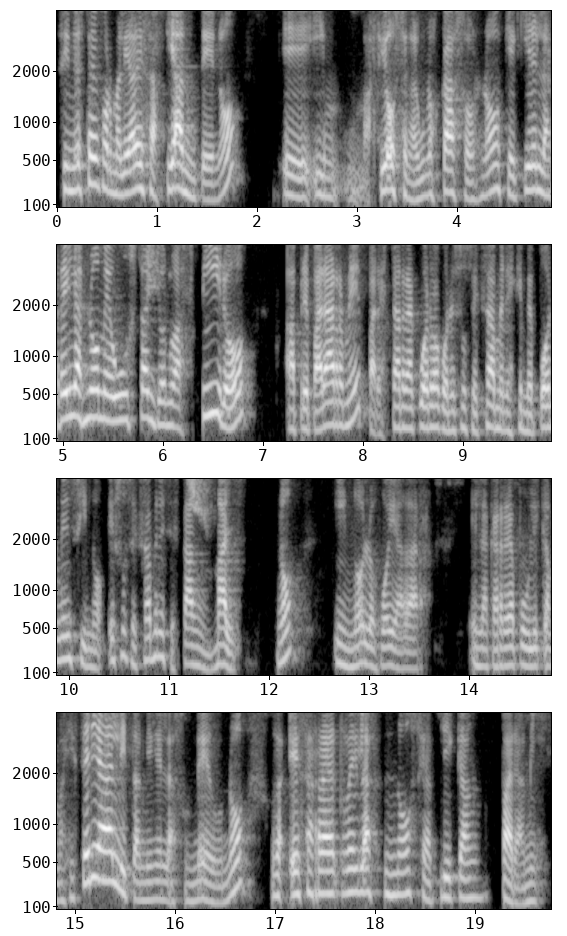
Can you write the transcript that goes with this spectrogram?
sino esta informalidad desafiante, ¿no? Eh, y mafiosa en algunos casos, ¿no? Que quieren las reglas no me gustan, yo no aspiro a prepararme para estar de acuerdo con esos exámenes que me ponen, sino esos exámenes están mal, ¿no? Y no los voy a dar en la carrera pública magisterial y también en la SUNEDU, ¿no? O sea, esas reglas no se aplican para mí,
